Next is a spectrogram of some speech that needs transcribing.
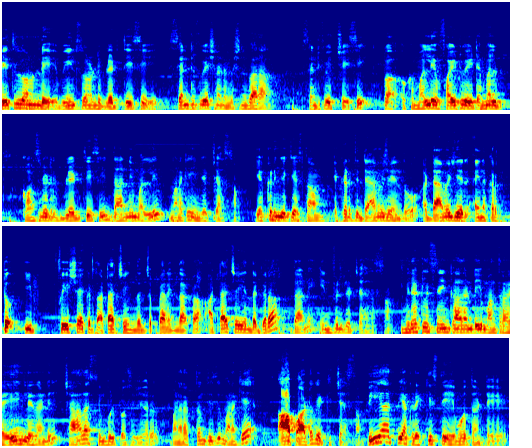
చేతుల్లో నుండి వీన్స్లో నుండి బ్లడ్ తీసి సెంట్రిఫికేషన్ అనే మిషన్ ద్వారా సెంట్రిఫ్యూజ్ చేసి ఒక మళ్ళీ five to eight ML concentrated blood తీసి దాన్ని మళ్ళీ మనకి ఇంజెక్ట్ చేస్తాం. ఎక్కడ ఇంజెక్ట్ చేస్తాం? ఎక్కడైతే డ్యామేజ్ అయిందో ఆ డ్యామేజ్ అయిన కరెక్ట్ ఈ ఫేషియా ఇక్కడ అటాచ్ అయిందని చెప్పాను ఇందాక. అటాచ్ అయిన దగ్గర దాన్ని ఇన్ఫిల్ట్రేట్ చేసేస్తాం. మిరక్లెస్ ఏం కాదండి మంత్రాలు ఏం లేదండి. చాలా సింపుల్ ప్రొసీజర్ మన రక్తం తీసి మనకే ఆ పాటకు ఎక్కిచ్చేస్తాం. పిఆర్పి అక్కడ ఎక్కిస్తే ఏమవుతుందంటే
